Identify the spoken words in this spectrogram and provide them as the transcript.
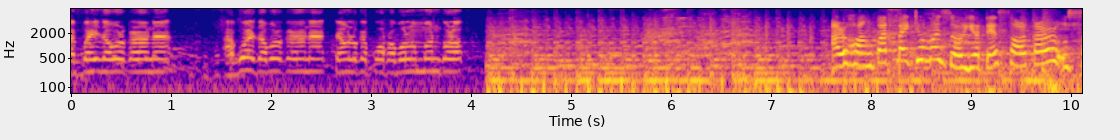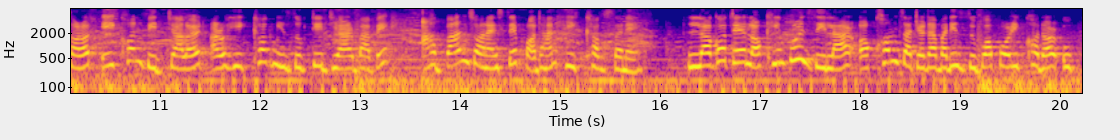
আগবাঢ়ি যাবৰ কাৰণে আগুৱাই যাবৰ কাৰণে তেওঁলোকে পথ অৱলম্বন কৰক। আৰু সংবাদ মাধ্যমৰ জৰিয়তে চৰকাৰৰ ওচৰত এইখন বিদ্যালয়ত আৰু শিক্ষক নিযুক্তি দিয়াৰ বাবে আহ্বান জনাইছে প্ৰধান শিক্ষকজনে। লগতে লখিমপুৰ জিলাৰ অসম জাতীয়তাবাদী যুৱ পৰিষদৰ উপ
